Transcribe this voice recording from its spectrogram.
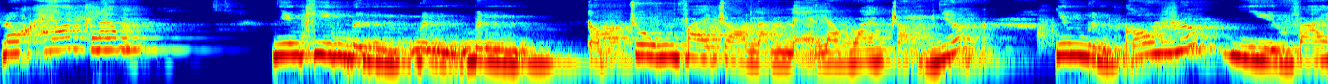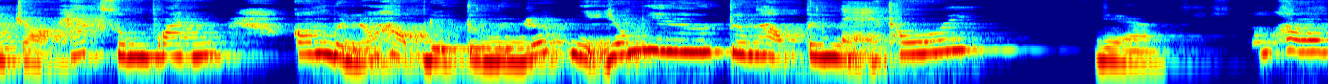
nó khác lắm. Nhưng khi mình mình mình tập trung vai trò làm mẹ là quan trọng nhất. Nhưng mình có rất nhiều vai trò khác xung quanh. Con mình nó học được từ mình rất nhiều giống như tương học từ mẹ thôi. Dạ. Yeah. đúng không?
